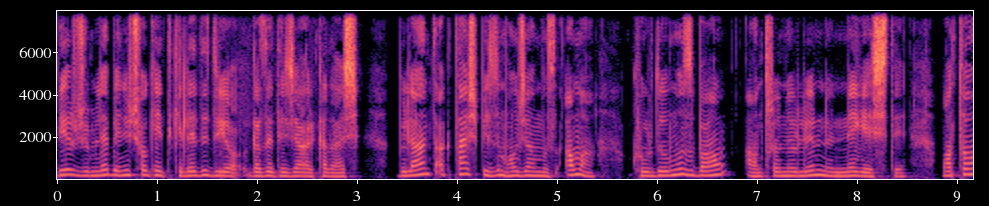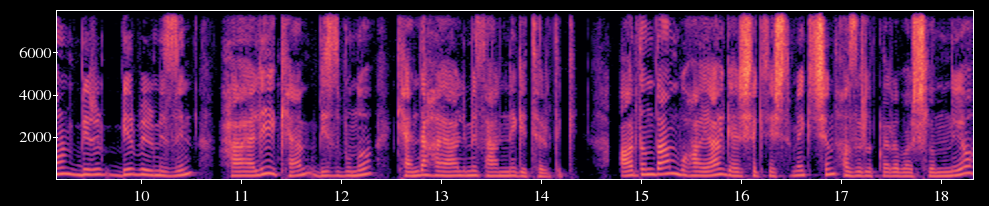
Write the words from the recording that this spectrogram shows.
bir cümle beni çok etkiledi diyor gazeteci arkadaş. Bülent Aktaş bizim hocamız ama kurduğumuz bağ antrenörlerin önüne geçti. Motor bir, birbirimizin hayaliyken biz bunu kendi hayalimiz haline getirdik. Ardından bu hayal gerçekleştirmek için hazırlıklara başlanılıyor.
